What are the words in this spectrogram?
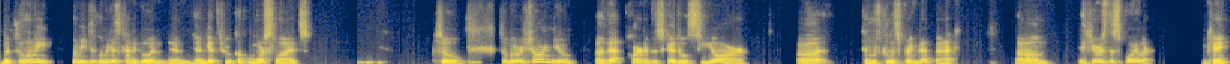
but so let me, let me, let me just kind of go and, and, and get through a couple more slides. So, so we were showing you uh, that part of the Schedule CR. uh, And let's, let's bring that back. Um, Here's the spoiler, okay?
